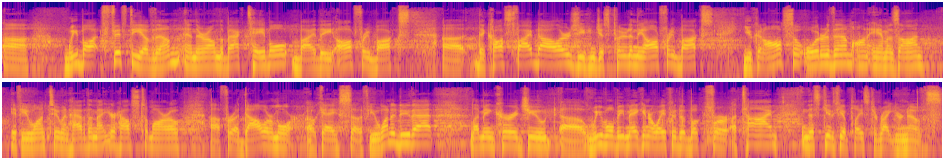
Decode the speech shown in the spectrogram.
uh, we bought 50 of them, and they're on the back table by the offering box. Uh, they cost $5. You can just put it in the offering box. You can also order them on Amazon if you want to and have them at your house tomorrow uh, for a dollar more. Okay, so if you want to do that, let me encourage you. Uh, we will be making our way through the book for a time, and this gives you a place to write your notes.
